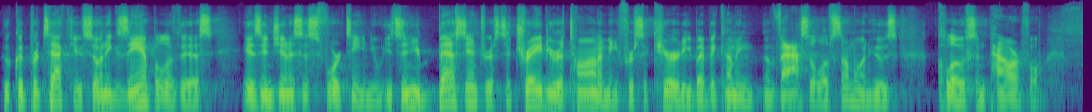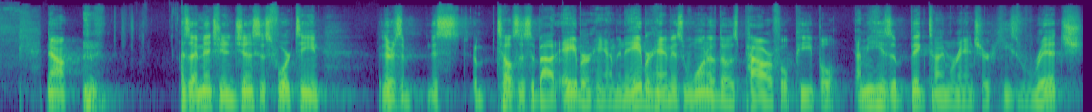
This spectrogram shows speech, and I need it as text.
who could protect you. So, an example of this is in Genesis 14. You, it's in your best interest to trade your autonomy for security by becoming a vassal of someone who's close and powerful. Now, as I mentioned in Genesis 14, there's a, this tells us about Abraham, and Abraham is one of those powerful people. I mean, he's a big time rancher. He's rich.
